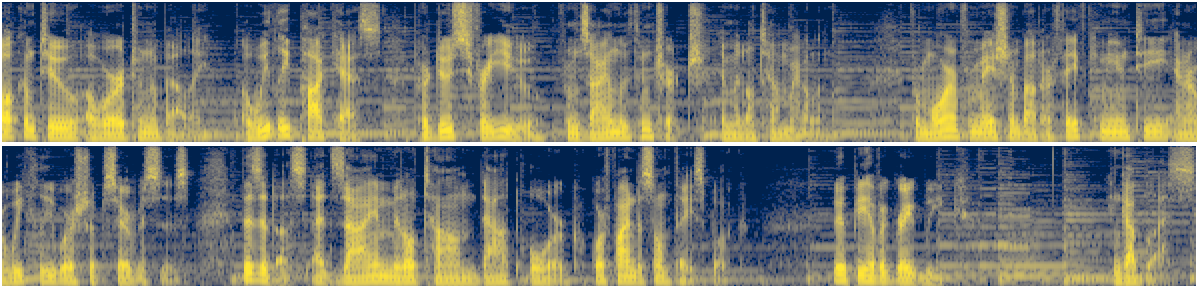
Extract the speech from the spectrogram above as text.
Welcome to A Word from the Valley, a weekly podcast produced for you from Zion Lutheran Church in Middletown, Maryland. For more information about our faith community and our weekly worship services, visit us at zionmiddletown.org or find us on Facebook. We hope you have a great week, and God bless.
